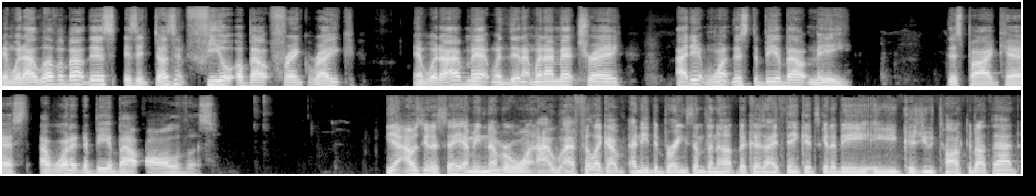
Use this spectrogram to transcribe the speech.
and what I love about this is it doesn't feel about Frank Reich. And what I've met when then I- when I met Trey, I didn't want this to be about me. This podcast, I want it to be about all of us. Yeah, I was gonna say. I mean, number one, I, I feel like I, I need to bring something up because I think it's gonna be you because you talked about that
